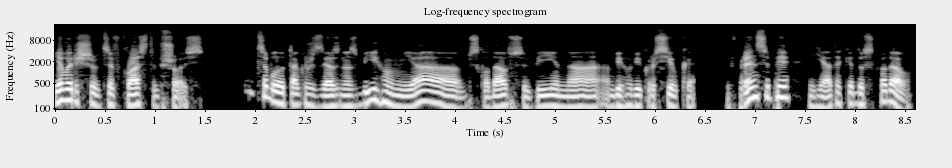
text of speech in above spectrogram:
я вирішив це вкласти в щось. Це було також зв'язано з бігом. Я складав собі на бігові кросівки. І, в принципі, я таки доскладав.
